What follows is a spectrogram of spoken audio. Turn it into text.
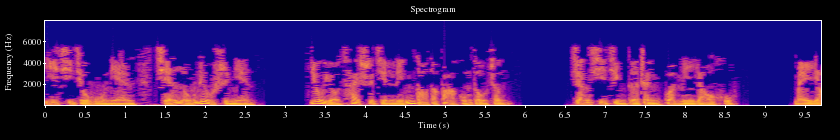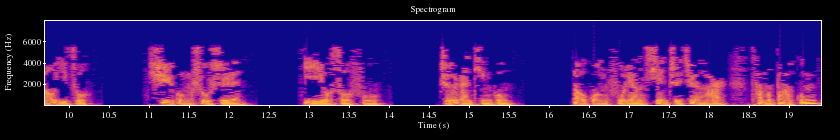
一七九五年，乾隆六十年，又有蔡世锦领导的罢工斗争。江西景德镇官民窑户，每窑一座，需工数十人，亦有所服，折然停工。道光浮梁县志卷二，他们罢工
